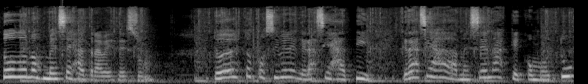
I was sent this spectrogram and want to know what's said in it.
todos los meses a través de Zoom. Todo esto es posible gracias a ti, gracias a mecenas que como tú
